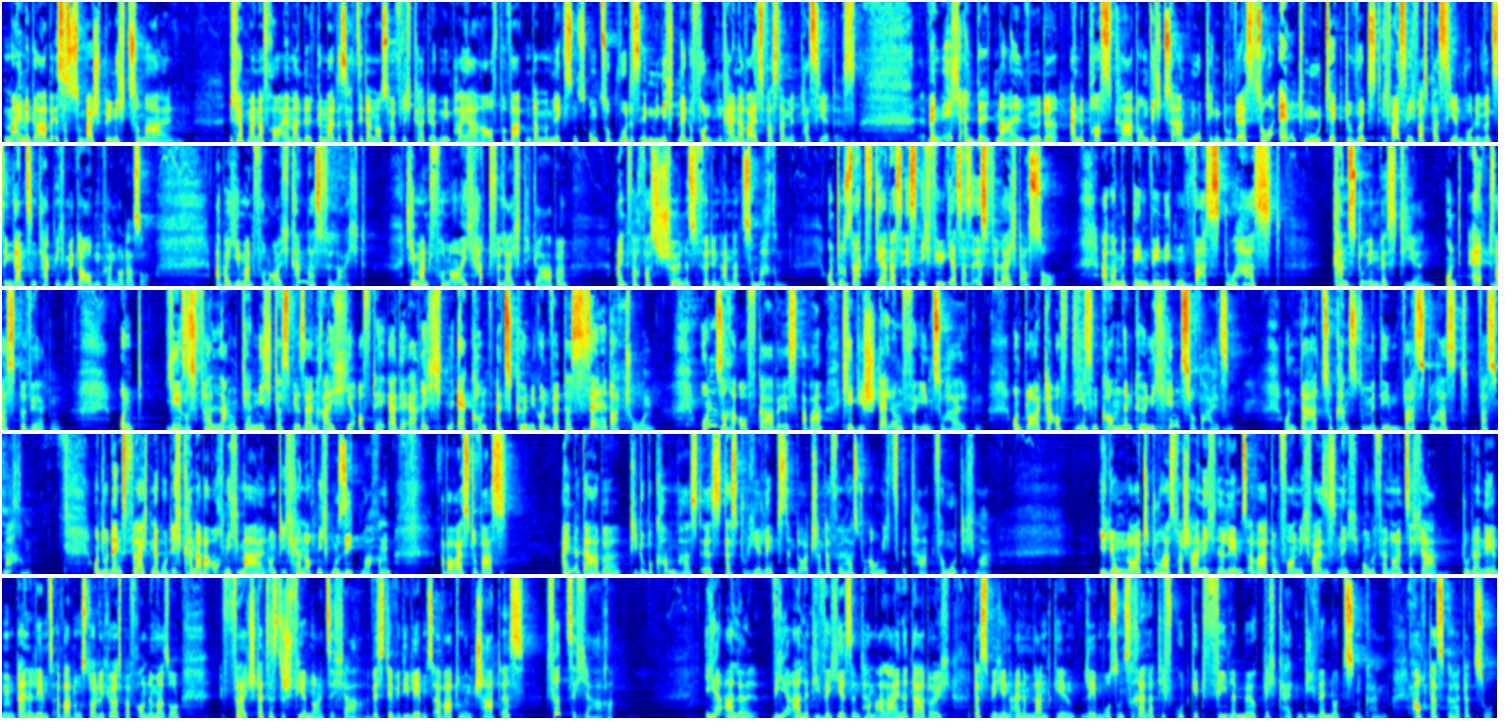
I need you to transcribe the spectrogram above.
Meine Gabe ist es zum Beispiel nicht zu malen. Ich habe meiner Frau einmal ein Bild gemalt, das hat sie dann aus Höflichkeit irgendwie ein paar Jahre aufbewahrt und dann beim nächsten Umzug wurde es irgendwie nicht mehr gefunden. Keiner weiß, was damit passiert ist. Wenn ich ein Bild malen würde, eine Postkarte, um dich zu ermutigen, du wärst so entmutigt, du würdest, ich weiß nicht, was passieren würde, du würdest den ganzen Tag nicht mehr glauben können oder so. Aber jemand von euch kann das vielleicht. Jemand von euch hat vielleicht die Gabe, einfach was Schönes für den anderen zu machen. Und du sagst, ja, das ist nicht viel, ja, das ist vielleicht auch so. Aber mit dem wenigen, was du hast, kannst du investieren und etwas bewirken. Und Jesus verlangt ja nicht, dass wir sein Reich hier auf der Erde errichten. Er kommt als König und wird das selber tun. Unsere Aufgabe ist aber, hier die Stellung für ihn zu halten und Leute auf diesen kommenden König hinzuweisen. Und dazu kannst du mit dem, was du hast, was machen. Und du denkst vielleicht, na gut, ich kann aber auch nicht malen und ich kann auch nicht Musik machen. Aber weißt du was? Eine Gabe, die du bekommen hast, ist, dass du hier lebst in Deutschland. Dafür hast du auch nichts getan, vermute ich mal. Ihr jungen Leute, du hast wahrscheinlich eine Lebenserwartung von, ich weiß es nicht, ungefähr 90 Jahren. Du daneben, deine Lebenserwartung ist deutlich höher, ist bei Frauen immer so, vielleicht statistisch 94 Jahre. Wisst ihr, wie die Lebenserwartung im Chart ist? 40 Jahre. Ihr alle, wir alle, die wir hier sind, haben alleine dadurch, dass wir hier in einem Land leben, wo es uns relativ gut geht, viele Möglichkeiten, die wir nutzen können. Auch das gehört dazu.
